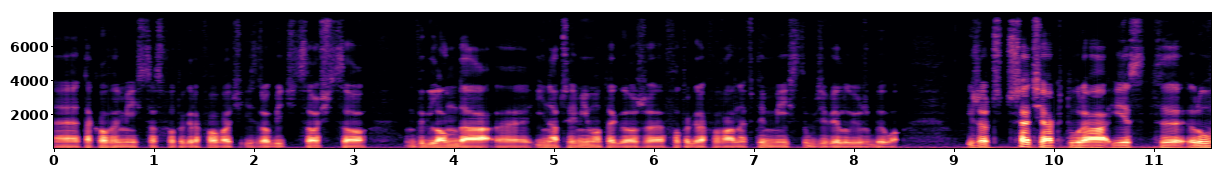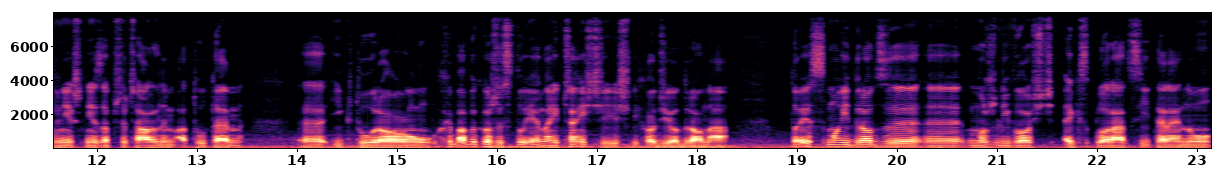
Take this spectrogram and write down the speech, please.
E, takowe miejsca sfotografować i zrobić coś, co wygląda e, inaczej, mimo tego, że fotografowane w tym miejscu, gdzie wielu już było. I rzecz trzecia, która jest e, również niezaprzeczalnym atutem i którą chyba wykorzystuję najczęściej, jeśli chodzi o drona, to jest, moi drodzy, możliwość eksploracji terenu,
